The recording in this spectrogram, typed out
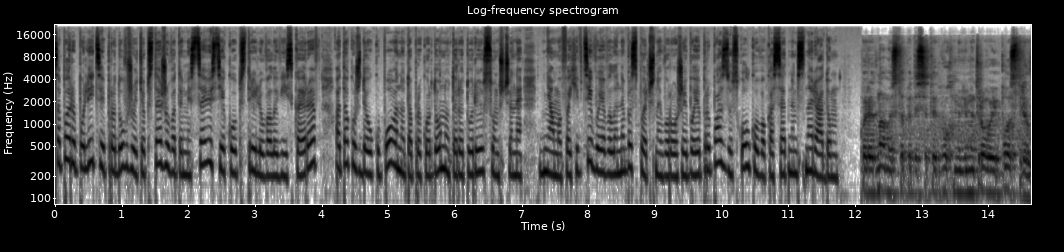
Сапери поліції продовжують обстежувати місцевість, яку обстрілювали війська РФ, а також деокуповану та прикордонну територію Сумщини. Днями фахівці виявили небезпечний ворожий боєприпас з осколково-касетним снарядом. Перед нами 152-мм постріл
